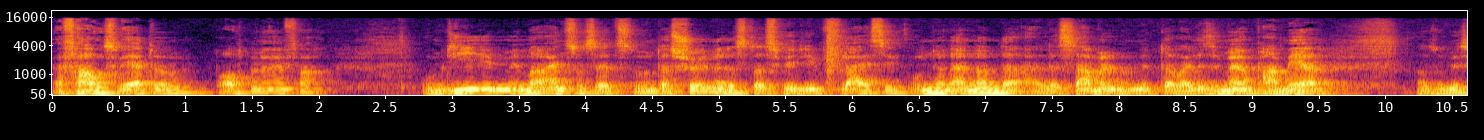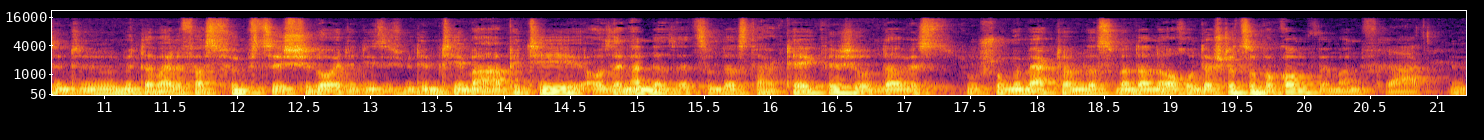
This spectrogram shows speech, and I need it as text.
Erfahrungswerte, braucht man einfach, um die eben immer einzusetzen. Und das Schöne ist, dass wir die fleißig untereinander alles sammeln. Und mittlerweile sind wir ein paar mehr also wir sind äh, mittlerweile fast 50 Leute, die sich mit dem Thema APT auseinandersetzen und das tagtäglich. Und da wirst du schon gemerkt haben, dass man dann auch Unterstützung bekommt, wenn man fragt. Ne?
